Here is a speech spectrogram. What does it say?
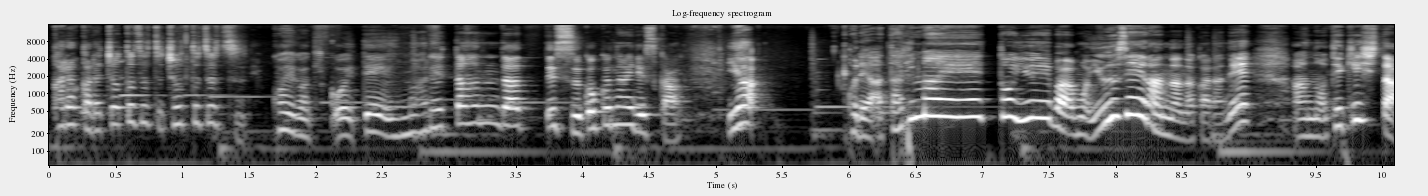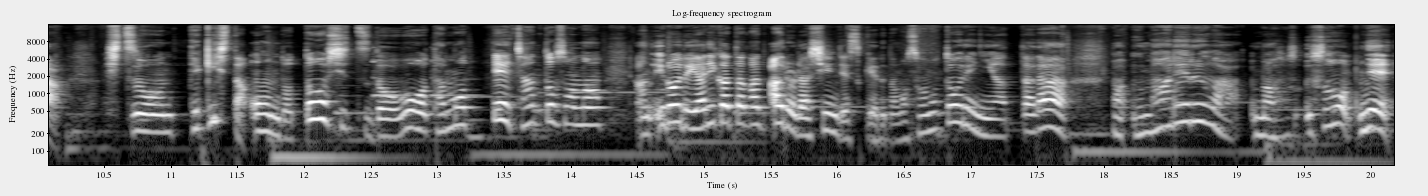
からからちょっとずつちょっとずつ声が聞こえて生まれたんだってすごくないですか？いやこれ当たり前といえばもう優勢欄なんだからねあの適した室温適した温度と湿度を保ってちゃんとそのあのいろいろやり方があるらしいんですけれどもその通りにやったら、まあ、生まれるは、まあ、そうね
